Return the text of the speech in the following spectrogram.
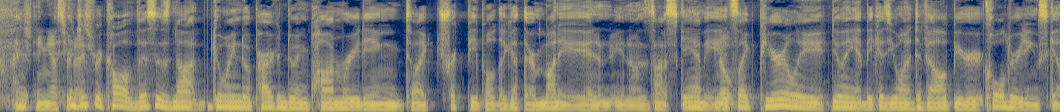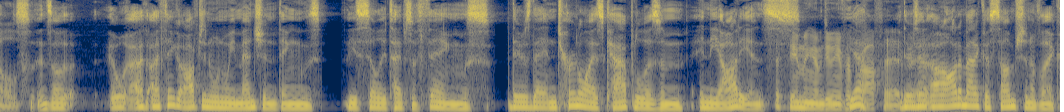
mentioning yesterday? And just recall, this is not going to a park and doing palm reading to like trick people to get their money, and you know, it's not scammy. It's like purely doing it because you want to develop your cold reading skills. And so, I, I think often when we mention things, these silly types of things, there's that internalized capitalism in the audience. assuming I'm doing it for profit. There's right? an automatic assumption of like,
